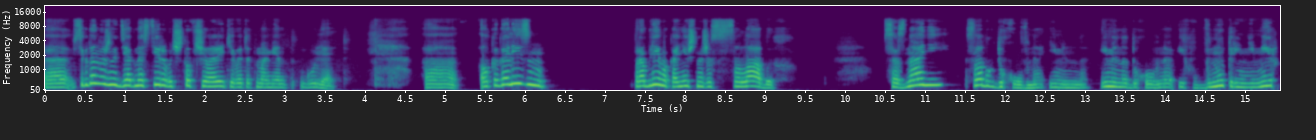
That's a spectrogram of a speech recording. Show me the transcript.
Э, всегда нужно диагностировать, что в человеке в этот момент гуляет. Э, алкоголизм проблема, конечно же, слабых сознаний, слабых духовно именно, именно духовно, их внутренний мир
